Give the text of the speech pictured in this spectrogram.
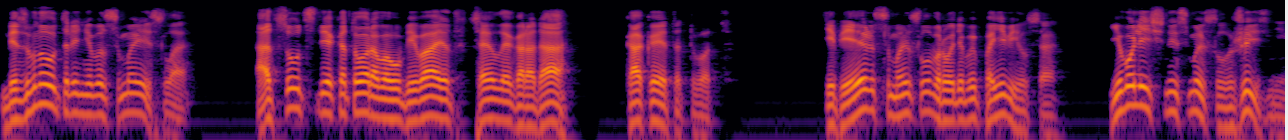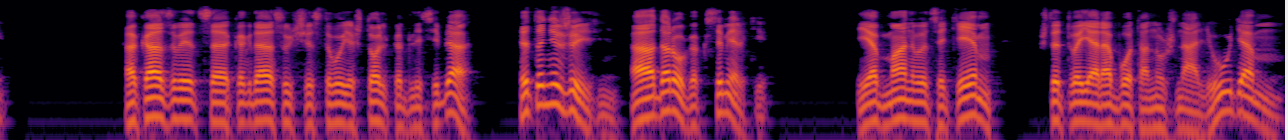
Без внутреннего смысла, отсутствие которого убивают целые города, как этот вот. Теперь смысл вроде бы появился. Его личный смысл жизни. Оказывается, когда существуешь только для себя, это не жизнь, а дорога к смерти. И обманываться тем, что твоя работа нужна людям,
